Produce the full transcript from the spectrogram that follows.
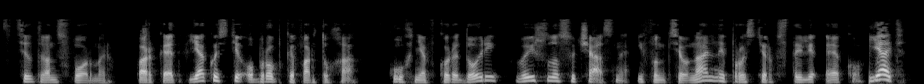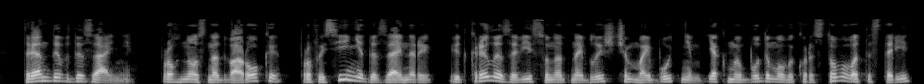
стіл трансформер паркет в якості обробки фартуха. Кухня в коридорі вийшло сучасне і функціональний простір в стилі еко. 5. тренди в дизайні. Прогноз на два роки. Професійні дизайнери відкрили завісу над найближчим майбутнім, як ми будемо використовувати старі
